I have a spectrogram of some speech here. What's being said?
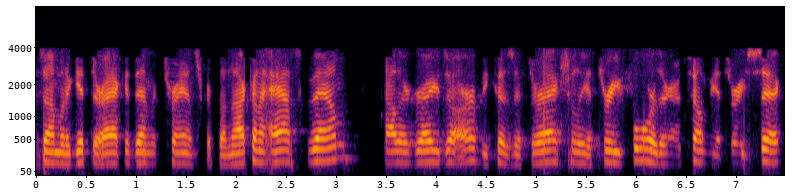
is I'm going to get their academic transcript. I'm not going to ask them how their grades are because if they're actually a three four, they're going to tell me a three six.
